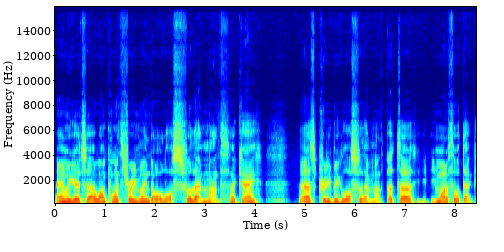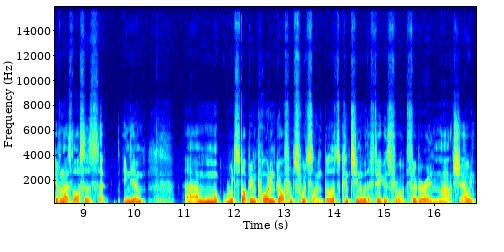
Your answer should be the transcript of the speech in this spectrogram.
and we get a $1.3 million loss for that month. Okay, that's a pretty big loss for that month. But uh, you might have thought that, given those losses, that India um, would stop importing gold from Switzerland. But let's continue with the figures for February and March, shall we?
